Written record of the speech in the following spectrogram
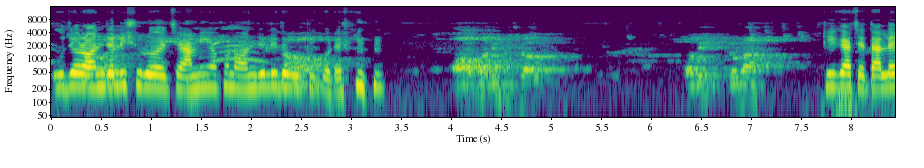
পুজোর অঞ্জলি শুরু হয়েছে। আমি এখন অঞ্জলি দেবো কি করে? ঠিক আছে, তাহলে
